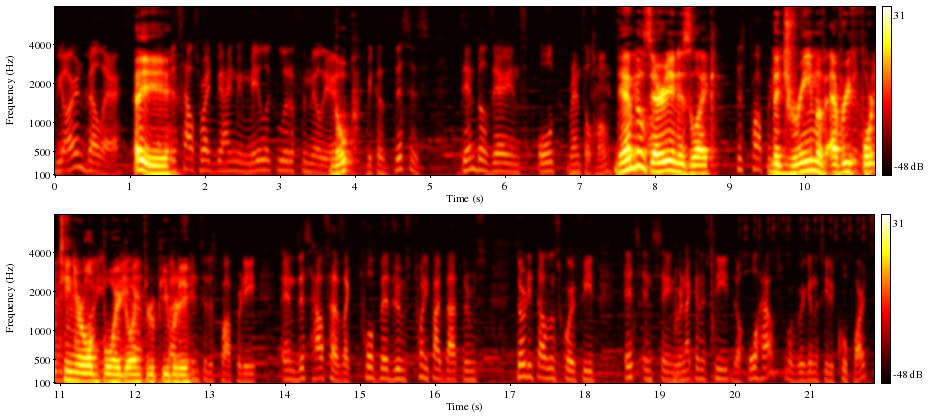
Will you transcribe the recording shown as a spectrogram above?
We are in Bel Air. Hey. This house right behind me may look a little familiar. Nope. Because this is Dan Bilzerian's old rental home. Dan Bilzerian is like This property the dream of every 14 year old boy going through puberty. Into this property, and this house has like 12 bedrooms, 25 bathrooms, 30,000 square feet. It's insane. We're not gonna see the whole house, but we're gonna see the cool parts.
